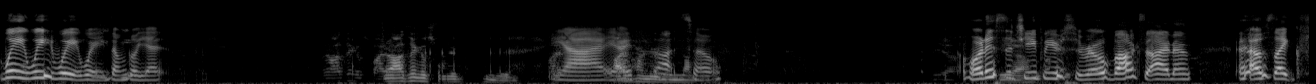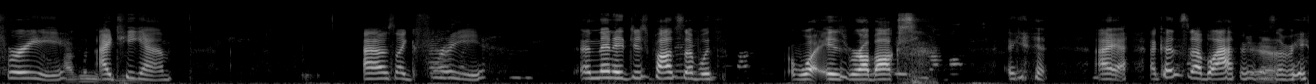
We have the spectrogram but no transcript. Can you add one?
Wait, wait, wait, wait, don't go yet. No, I think it's five. No, I think it's 500. Yeah, I, I 500 thought so. nothing. Yeah. What is the Yeah. cheapest Roblox item? And I was like, free. I think ITM. I was like, free. And then it just pops up with, what is Roblox? I I couldn't stop laughing for some reason.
